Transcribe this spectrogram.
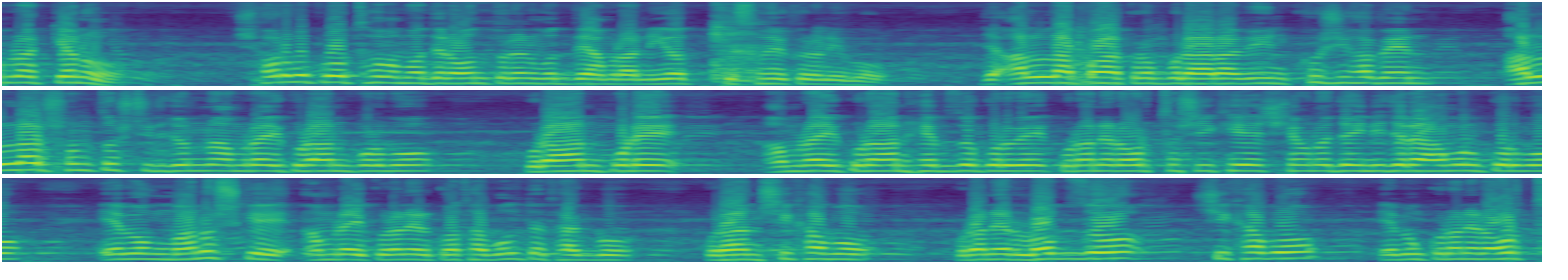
আমরা কেন? সর্বপ্রথম আমাদের অন্তরের মধ্যে আমরা নিয়তকে সহি করে নিব যে আল্লাহ পাক রব্বুল আলমিন খুশি হবেন। আল্লাহর সন্তুষ্টির জন্য আমরা এই কোরআন পড়ব। কোরআন পড়ে আমরা এই কোরআন হেফজ করবে, কোরআনের অর্থ শিখে সে অনুযায়ী নিজেরা আমল করব এবং মানুষকে আমরা এই কোরআনের কথা বলতে থাকব, কোরআন শিখাবো, কোরআনের লব্জ শিখাবো এবং কোরআনের অর্থ,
